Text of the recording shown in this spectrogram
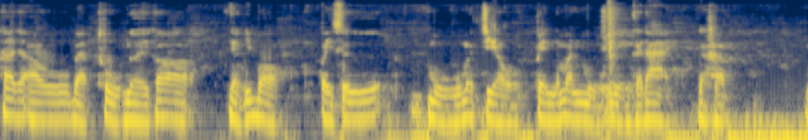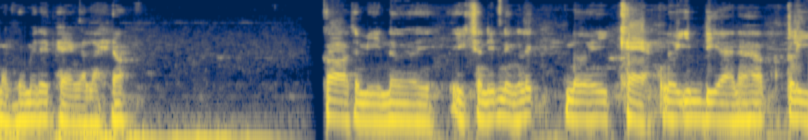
ถ้าจะเอาแบบถูกเลยก็อย่างที่บอกไปซื้อหมูมาเจียวเป็นน้ำมันหมูเองก็ได้นะครับ มันก็ไม่ได้แพงอะไรเนาะก็จะมีเนยอีกชนิดหนึ่งเรียกเนยแขกเนยอินเดียนะครับ กลี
